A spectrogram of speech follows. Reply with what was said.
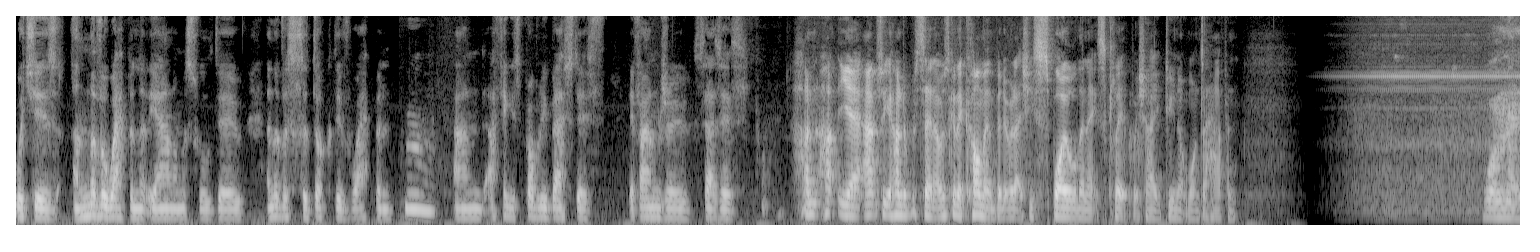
which is another weapon that the Animus will do, another seductive weapon. Mm. And I think it's probably best if if Andrew says it. Hun- hun- yeah, absolutely, hundred percent. I was going to comment, but it would actually spoil the next clip, which I do not want to happen. Woman,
